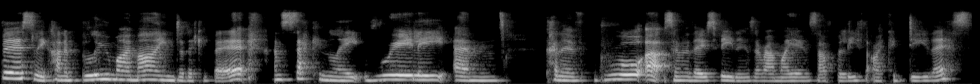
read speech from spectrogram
firstly, kind of blew my mind a little bit. And secondly, really, um, kind of brought up some of those feelings around my own self belief that I could do this.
